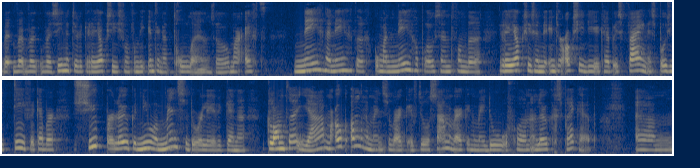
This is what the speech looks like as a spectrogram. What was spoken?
we, zien natuurlijk reacties van, van die internettrollen en zo. Maar echt van de reacties en de interactie die ik heb is fijn, is positief. Ik heb er super leuke nieuwe mensen door leren kennen. Klanten, ja, maar ook andere mensen waar ik eventueel samenwerkingen mee doe of gewoon een leuk gesprek heb. Ehm,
